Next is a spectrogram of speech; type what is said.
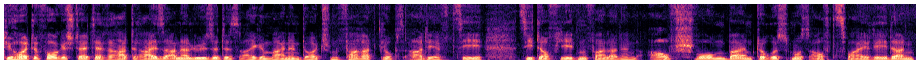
Die heute vorgestellte Radreiseanalyse des Allgemeinen Deutschen Fahrradclubs ADFC sieht auf jeden Fall einen Aufschwung beim Tourismus auf zwei Rädern.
